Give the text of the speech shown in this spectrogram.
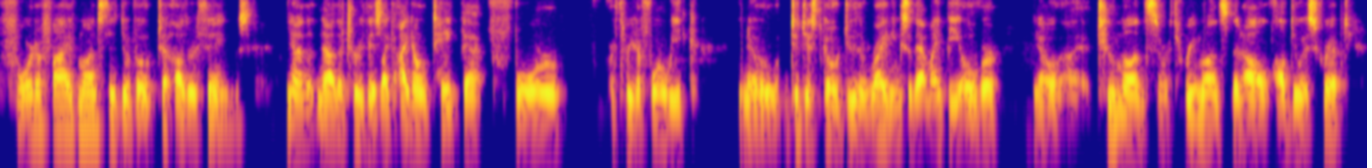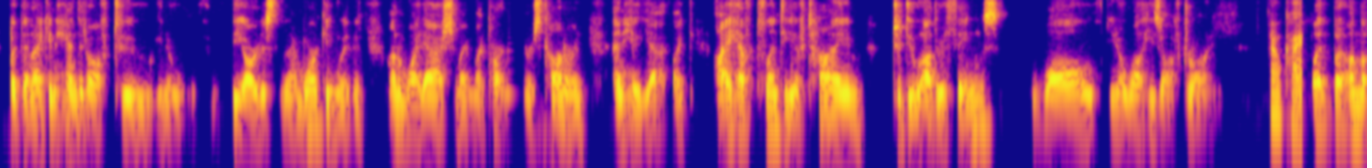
four to five months to devote to other things. You know, now the truth is like I don't take that four or three to four week, you know, to just go do the writing. So that might be over, you know, uh, two months or three months that I'll I'll do a script but then I can hand it off to you know the artist that I'm working with. And on White Ash, my, my partner is Conor, and and he yeah, like I have plenty of time to do other things while you know while he's off drawing. Okay. But but on the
